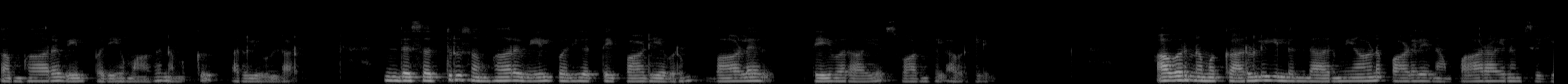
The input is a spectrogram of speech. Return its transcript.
சம்ஹார வேல் பதிகமாக நமக்கு அருளியுள்ளார். இந்த சத்ரு சம்ஹார வேல் பதிகத்தை பாடியவரும் பால தேவராய சுவாமிகள் அவர்களே. அவர் நமக்கு அருளியில் இந்த அருமையான பாடலை நாம் பாராயணம் செய்ய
